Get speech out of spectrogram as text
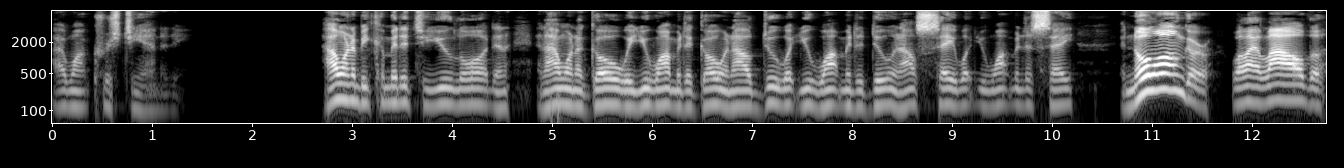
I want Christianity. I want to be committed to you, Lord, and, and I want to go where you want me to go, and I'll do what you want me to do, and I'll say what you want me to say. And no longer will I allow the,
